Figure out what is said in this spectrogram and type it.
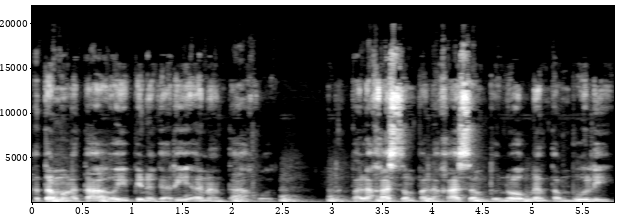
at ang mga tao'y pinagarian ng takot. Palakas ng palakas ang tunog ng tambuli.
